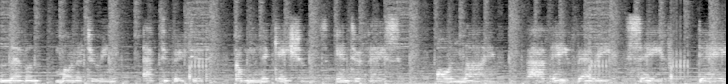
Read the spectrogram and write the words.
level monitoring activated. Communications interface online. Have a very safe day.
